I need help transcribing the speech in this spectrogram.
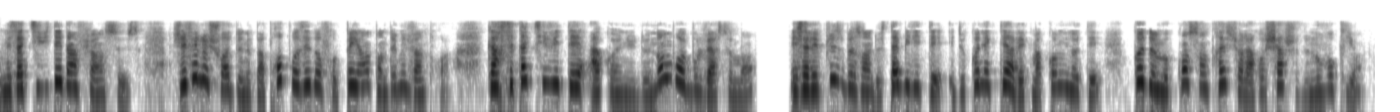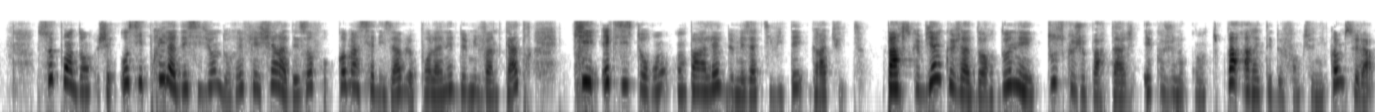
mes activités d'influenceuse, j'ai fait le choix de ne pas proposer d'offres payantes en 2023, car cette activité a connu de nombreux bouleversements et j'avais plus besoin de stabilité et de connecter avec ma communauté que de me concentrer sur la recherche de nouveaux clients. Cependant, j'ai aussi pris la décision de réfléchir à des offres commercialisables pour l'année 2024 qui existeront en parallèle de mes activités gratuites. Parce que bien que j'adore donner tout ce que je partage et que je ne compte pas arrêter de fonctionner comme cela,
